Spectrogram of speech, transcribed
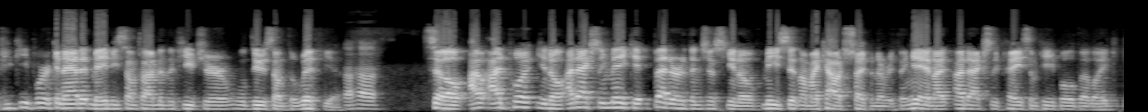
if you keep working at it, maybe sometime in the future we'll do something with you." Uh huh. So I, I'd put, you know, I'd actually make it better than just, you know, me sitting on my couch typing everything in. I, I'd actually pay some people to like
